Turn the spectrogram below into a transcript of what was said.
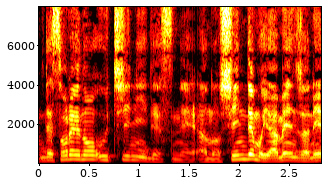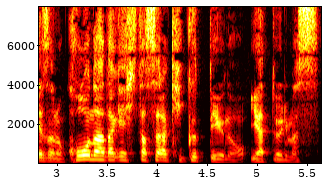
で、それのうちにですね、あの、死んでもやめんじゃねえぞのコーナーだけひたすら聞くっていうのをやっております。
